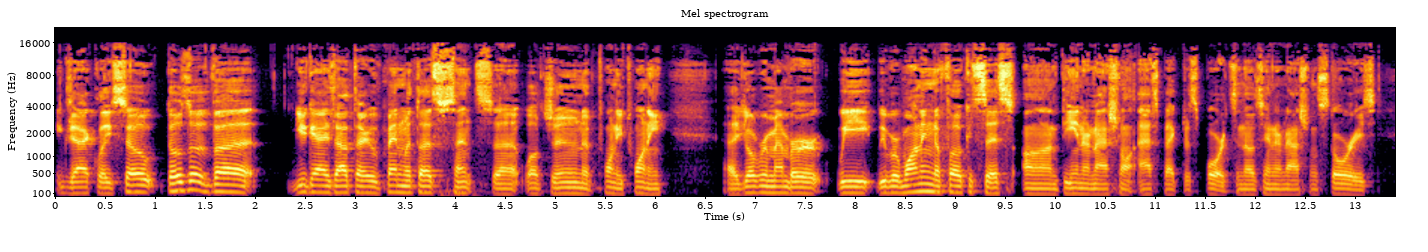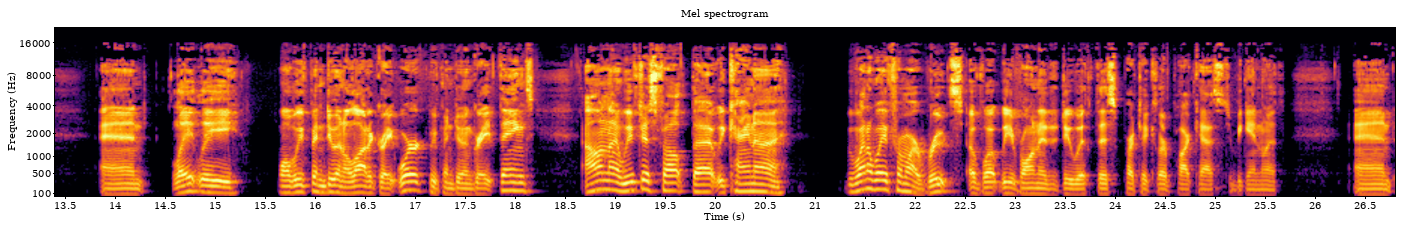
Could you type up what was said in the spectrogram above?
Exactly. So those of uh, you guys out there who've been with us since uh, well June of 2020, uh, you'll remember we we were wanting to focus this on the international aspect of sports and those international stories. And lately, well, we've been doing a lot of great work. We've been doing great things. Alan and I, we've just felt that we kind of we went away from our roots of what we wanted to do with this particular podcast to begin with and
